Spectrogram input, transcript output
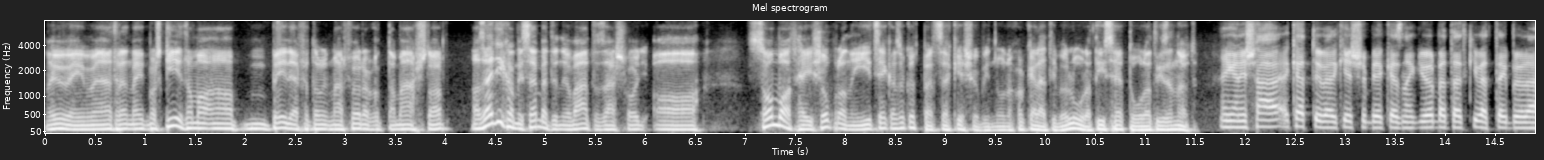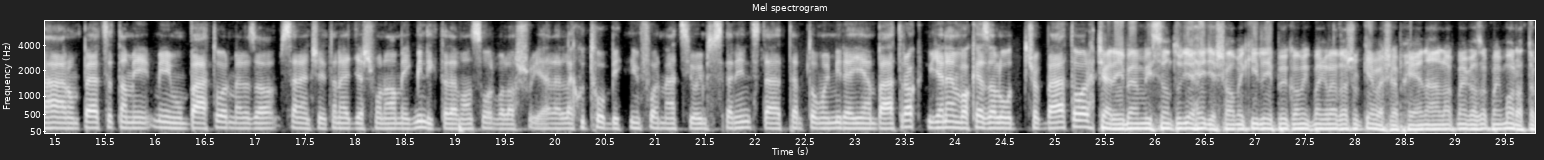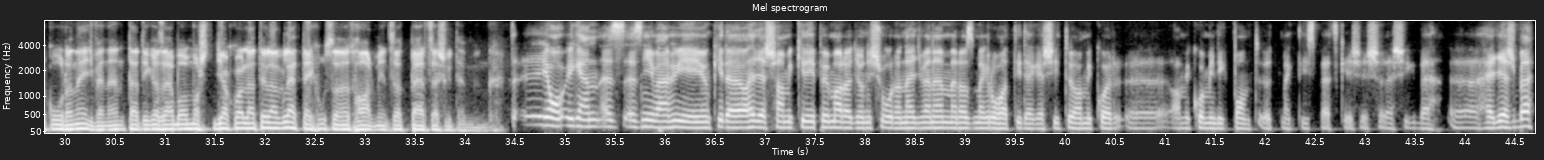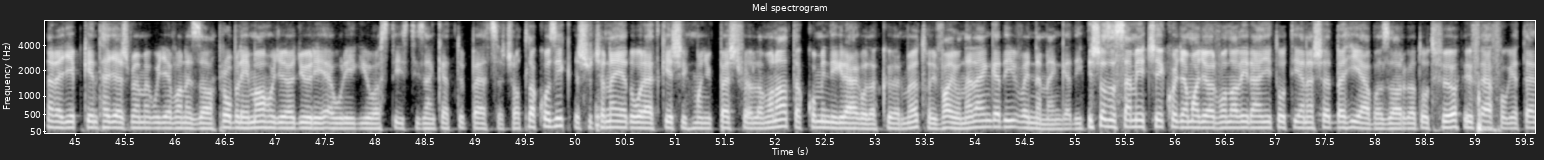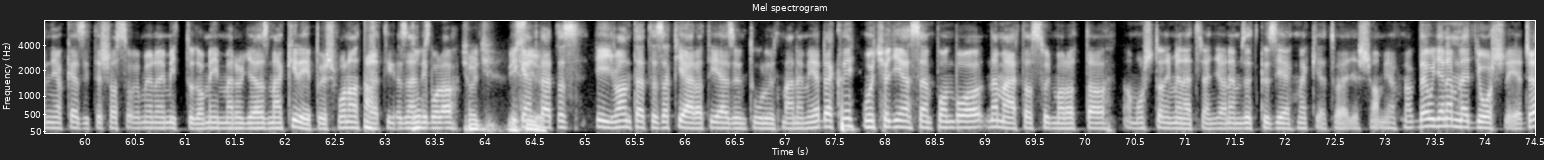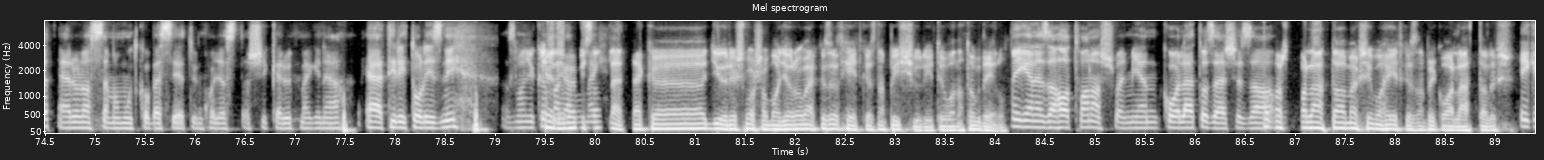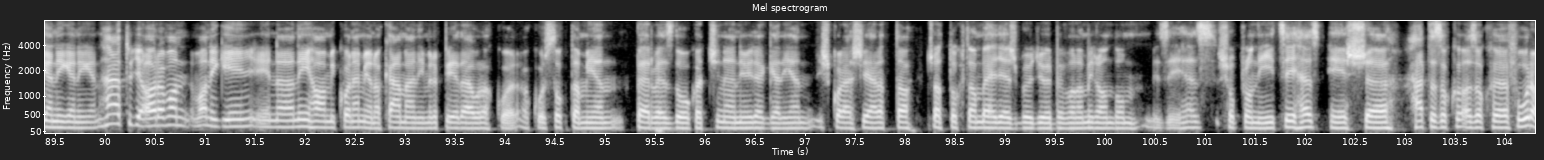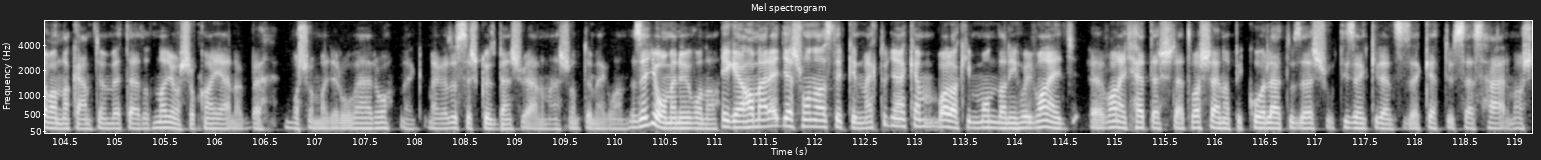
a jövő évi menetrendben. Itt most kiítom a, a PDF-et, amit már felrakott a mástart. Az egyik, ami szembetűnő változás, hogy a szombathelyi Soproni IC-k azok 5 perccel később indulnak a keletiből, óra 10, 7 óra 15. Igen, és há- kettővel később érkeznek Győrbe, tehát kivettek belőle három percet, ami minimum bátor, mert ez a szerencsétlen egyes vonal még mindig tele van szorva lassú jelenleg utóbbi információim szerint, tehát nem tudom, hogy mire ilyen bátrak. Ugye nem vak ez a lód, csak bátor. Cserében viszont ugye hegyes halmi kilépők, amik meg ráadásul kevesebb helyen állnak meg, azok meg maradtak óra 40-en, tehát igazából most gyakorlatilag lett egy 25-35 perces ütemünk. Jó, igen, ez, ez nyilván hülyén jön ki, de a hegyes halmi kilépő maradjon is óra 40-en, mert az meg rohadt idegesítő, amikor, amikor mindig pont 5 meg 10 perc késéssel esik be hegyesbe, mert egyébként hegyesben meg ugye van ez a probléma, hogy a Győri EU régió az 10-12 percre csatlakozik, és hogyha negyed órát késik mondjuk Pest fel a vonat, akkor mindig rágod a körmöt, hogy vajon elengedi, vagy nem engedi. És az a szemétség, hogy a magyar vonalirányítót ilyen esetben hiába zargatott föl, ő fel fogja tenni a kezét, és azt fogja mondani, hogy mit tudom én, mert ugye az már kilépős vonat, tehát igazándiból a... Hogy igen, tehát az így van, tehát ez a kiárati jelzőn túl őt már nem érdekli. Úgyhogy ilyen szempontból nem árt az, hogy maradt a, a mostani menetrendje a nemzetközieknek, illetve egyes amiaknak. De ugye nem lett gyors Learjet. Erről azt hiszem a múltkor beszéltünk, hogy azt, azt sikerült megint el, eltiritolizni. Az mondjuk önmagában viszont meg... lettek uh, Győr és Mosomagyaróvár között hétköznapi sűrítő vonatok délután. Igen, ez a 60-as, vagy milyen korlátozás? Ez a... a korláttal, meg sima hétköznapi korláttal is. Igen, igen, igen. Hát ugye arra van, van igény, én néha, amikor nem jön a Kálmán Imre például, akkor, akkor szoktam ilyen pervez dolgokat csinálni, hogy reggel ilyen iskolás járatta csattogtam be Hegyesből Győrbe valami random vizéhez, Soproni IC-hez, és hát azok, azok fóra vannak ám tömve, tehát ott nagyon sokan járnak be Moson Magyaróváról, meg, meg az összes közbenső állomáson tömeg van. Ez egy jó menő vonal. Igen, ha már egyes vonal, azt egyébként meg tudják valaki mondani, hogy van egy, van egy hetes, tehát vasárnapi korlátozású 19.203-as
